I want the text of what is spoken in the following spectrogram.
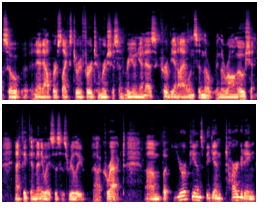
So Ned Alpers likes to refer to Mauritius and Reunion as Caribbean islands in the in the wrong ocean, and I think in many ways this is really correct. Um, but Europeans begin targeting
